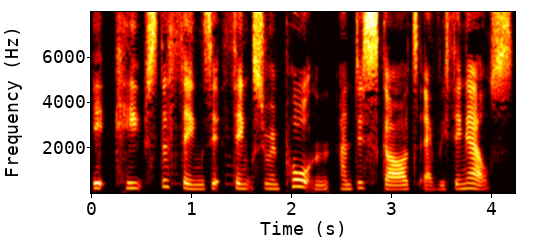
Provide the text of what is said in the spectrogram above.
It keeps the things it thinks are important and discards everything else.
